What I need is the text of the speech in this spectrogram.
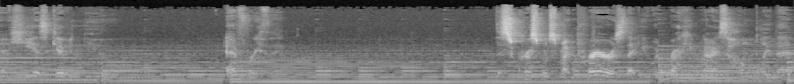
yet He has given you everything. This Christmas, my prayer is that you would recognize humbly that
